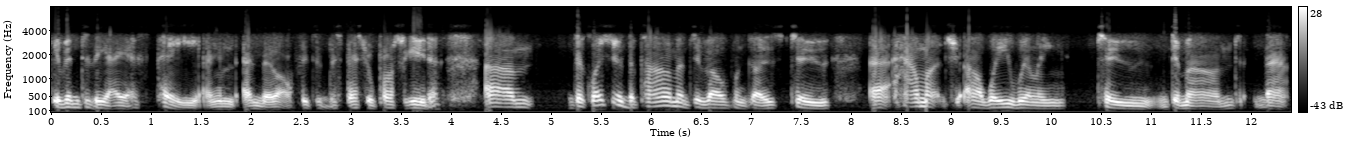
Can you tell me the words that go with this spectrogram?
given to the AFP and, and the Office of the Special Prosecutor. Um, the question of the Parliament's involvement goes to uh, how much are we willing to demand that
